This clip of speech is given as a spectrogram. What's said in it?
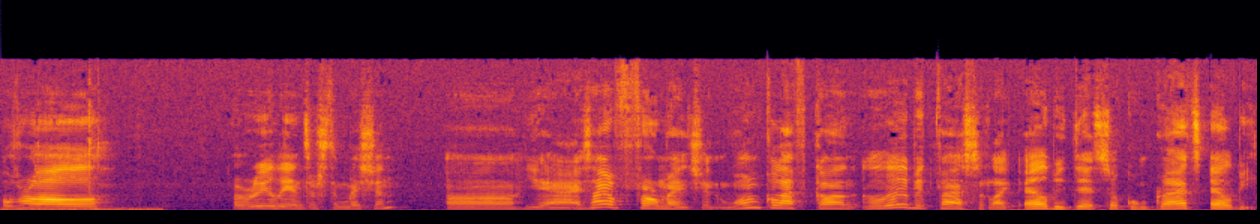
Overall, a really interesting mission. Uh, yeah, as I aforementioned, one could have gone a little bit faster like LB did, so congrats LB.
